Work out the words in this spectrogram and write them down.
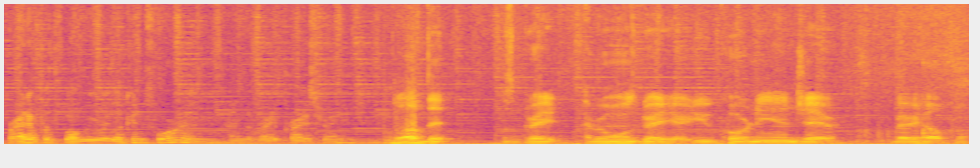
right up with what we were looking for and, and the right price range. Loved it. It was great. Everyone was great here. You, Courtney, and Jay were very helpful.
